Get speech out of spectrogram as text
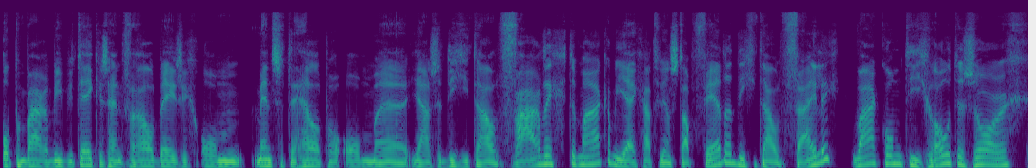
openbare bibliotheken zijn vooral bezig om mensen te helpen om uh, ja, ze digitaal vaardig te maken. Maar jij gaat weer een stap verder, digitaal veilig. Waar komt die grote zorg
